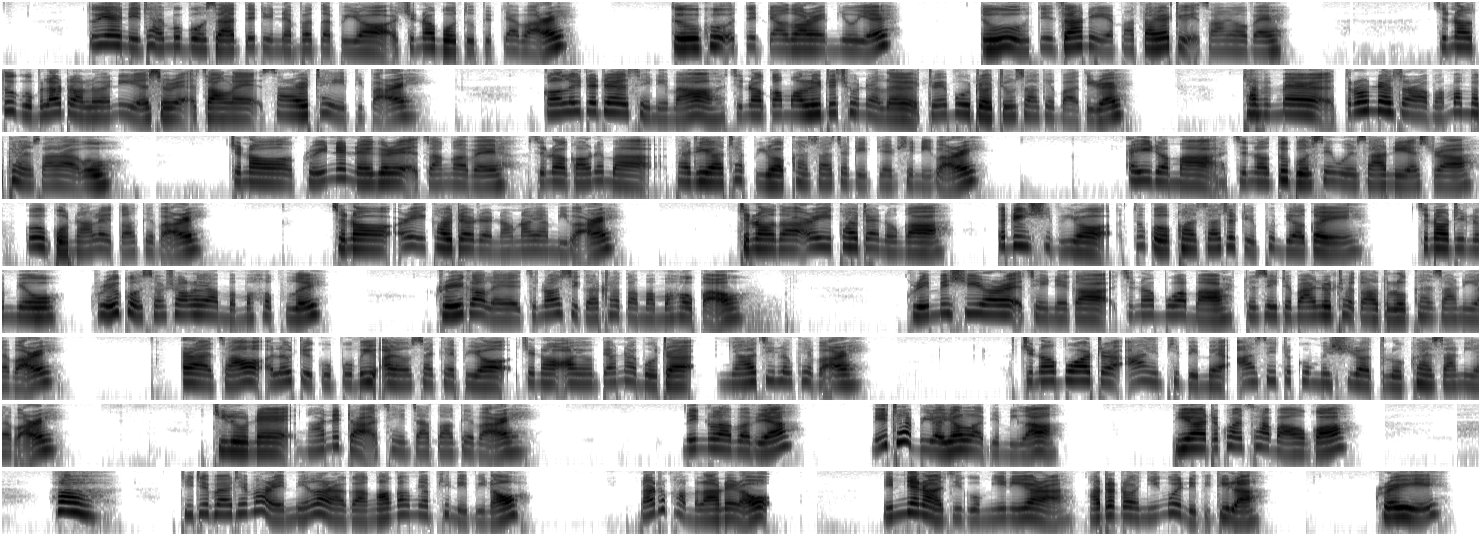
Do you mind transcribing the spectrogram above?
။သူ့ရဲ့နေထိုင်မှုပုံစံအသစ်တွေနဲ့ပတ်သက်ပြီးတော့ကျွန်တော်ကိုသူပြပြပါတယ်။ သူအခုအသစ်ပြောင်းသွားတဲ့မျိုးရဲ့သူတင်စားနေတဲ့ဘာသာရပ်တွေအကြောင်းရောပဲ။ကျွန်တော်သူ့ကိုဘယ်လောက်တောင်လွယ်နေရဆိုတဲ့အကြောင်းလဲစာရေးထည့်ရပြပါတယ်။ကောင်းလေးတက်တဲ့အချိန်ဒီမှာကျွန်တော်ကောင်မလေးတချို့နဲ့လည်းတွဲဖို့တော့စူးစမ်းခဲ့ပါသေးတယ်။ဒါပေမဲ့သူတို့နဲ့ဆိုတော့ဘာမှမခံစားရဘူး။ကျွန်တော် green နဲ့နေခဲ့တဲ့အကြောင်းကပဲကျွန်တော်ကောင်းထဲမှာဖတ်ရီယာထပ်ပြီးတော့ခန်းစားချက်တွေပြန်ဖြစ်နေပါတယ်။အဲဒီတော့မှကျွန်တော်သူ့ကိုစိတ်ဝင်စားနေရဆိုတာကိုယ့်ကိုယ်နားလည်သွားခဲ့ပါတယ်။ကျွန်တော်အဲ့ဒီခောက်တက်တဲ့နောက်နောက်ရမိပါတယ်။ ကျွန်တော်သာအဲ့ဒီခောက်တက်တုန်းကတတိရှိပြီးတော့သူ့ကိုခန်းစားချက်တွေဖွင့်ပြခဲ့ရင်ကျွန်တော်ဒီလိုမျိုး grey ကိုဆောင်းရှောင်းလိုက်ရမှာမဟုတ်ဘူးလေ။ grey ကလည်းကျွန်တော်စီကထွက်သွားမှာမဟုတ်ပါဘူး။ grey မရှိရတဲ့အချိန်တွေကကျွန်တော်ဘဝမှာတစ်စိတ်တစ်ပိုင်းလွတ်ထွက်သွားသလိုခံစားနေရပါတယ်။အဲဒါကြောင့်အလုပ်တွေကိုပို့ပြီးအာရုံစိုက်ခဲ့ပြီးတော့ကျွန်တော်အာရုံပြောင်းနိုင်ဖို့အတွက်အများကြီးလုပ်ခဲ့ပါတယ်။ကျွန်တော်ဘဝအတွက်အားရင်ဖြစ်ပေမဲ့အားစိတ်တစ်ခုမရှိတော့သလိုခံစားနေရပါတယ်။ဒီလိုနဲ့9နှစ်တာအချိန်ကြာသွားခဲ့ပါတယ်။ မင်္ဂလာပါဗျာ။မင်းထပ်ပြီးတော့ရောက်လာပြန်ပြီလား။ဘီယာတစ်ခွက်ချပါအောင်ကွာ။ဟာဒီတစ်ပတ်ထဲမှာမင်းလာတာကငါးကောင်းမြတ်ဖြစ်နေပြီနော်။နောက်တစ်ခါမလာနဲ့တော့။မင်းမျက်နှာကြီးကိုမြင်နေရတာငါတော်တော်ညှင်းငွေနေပြီတိလား။ Gray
